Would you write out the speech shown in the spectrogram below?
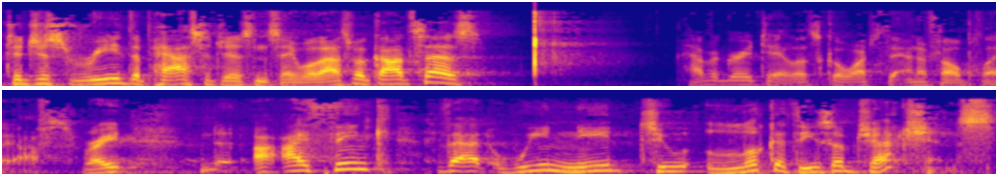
to just read the passages and say, well, that's what God says. Have a great day. Let's go watch the NFL playoffs, right? I think that we need to look at these objections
